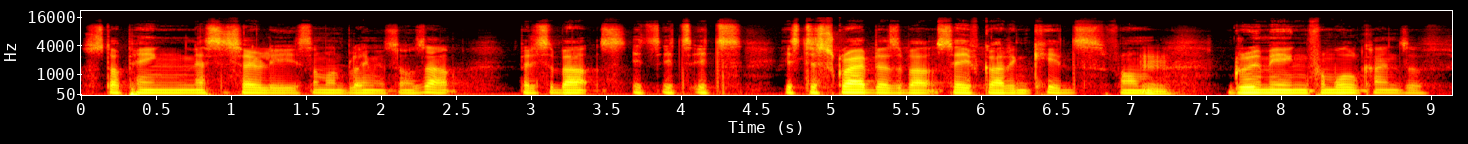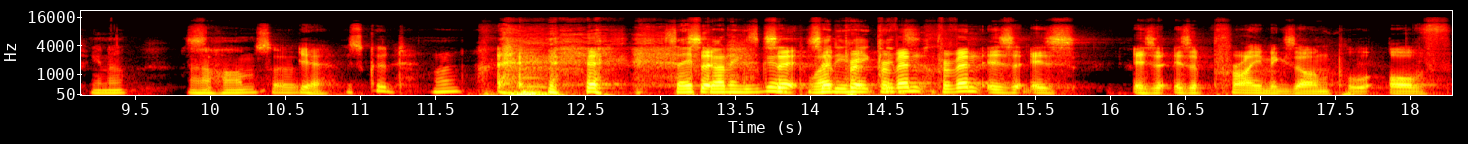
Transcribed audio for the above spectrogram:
stopping necessarily someone blowing themselves up, but it's about it's it's it's it's described as about safeguarding kids from Mm. grooming, from all kinds of you know uh, harm. So Yeah. it's good, right? Safeguarding is good. Why do you pre- hate kids? prevent prevent is is is a, is a prime example of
